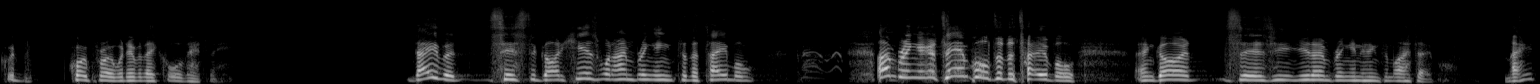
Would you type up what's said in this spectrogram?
quid, pro, whatever they call that thing. David says to God, Here's what I'm bringing to the table. I'm bringing a temple to the table. And God says, You don't bring anything to my table, mate.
